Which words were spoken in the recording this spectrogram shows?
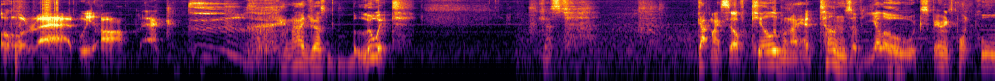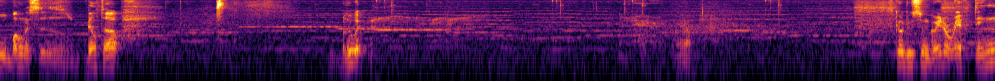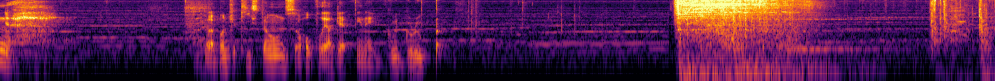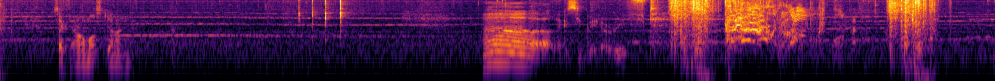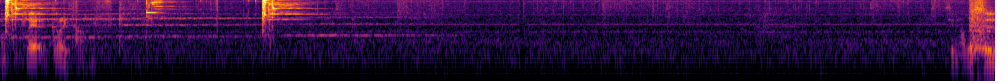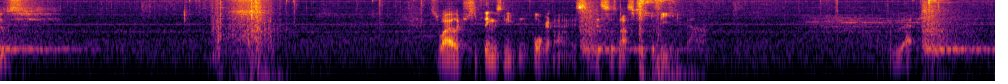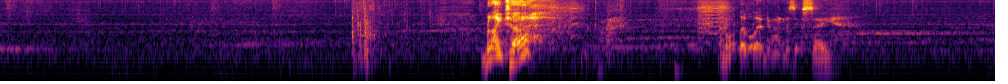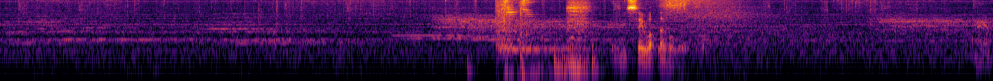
Alright, we are back. And I just blew it. Just got myself killed when I had tons of yellow experience point pool bonuses built up. Blew it. Go do some greater rifting. I got a bunch of keystones, so hopefully I'll get in a good group. Looks like they're almost done. Ah, Legacy Greater Rift. Multiplayer Greater Rift. See now this is This is why I like to keep things neat and organized. See, this is not supposed to be here. I'll do that Blighter! Wonder what level they're doing, does it say? Doesn't say what level they're at.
